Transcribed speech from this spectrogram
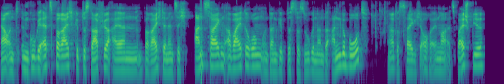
Ja, und im Google Ads Bereich gibt es dafür einen Bereich, der nennt sich Anzeigenerweiterung und dann gibt es das sogenannte Angebot. Ja, das zeige ich auch einmal als Beispiel.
